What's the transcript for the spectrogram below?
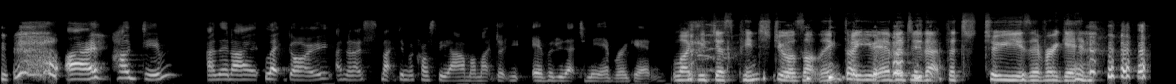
do? I hugged him and then I let go and then I smacked him across the arm. I'm like, don't you ever do that to me ever again. Like he just pinched you or something. don't you ever do that for t- two years ever again.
